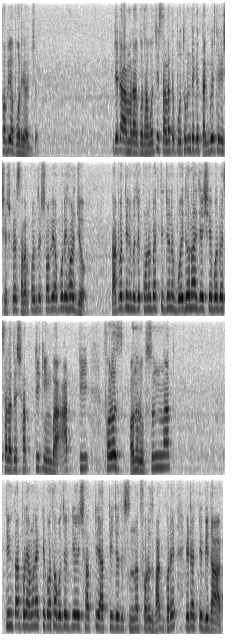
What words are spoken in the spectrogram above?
সবই অপরিহার্য। যেটা আমরা কথা বলছি, সালাতে প্রথম থেকে তাকবির থেকে শেষ করে সালাম পর্যন্ত সবই অপরিহার্য। তারপর তিনি বলছে, কোনো ব্যক্তির জন্য বৈধ নয় যে সে বলবে সালাতে সাতটি কিংবা আটটি ফরজ অনুরূপ সুন্নাত। তিনি তারপরে এমন একটি কথা বলছেন কি, ওই সাতটি, আটটি যদি সুন্নাত ফরজ ভাগ করে, এটা একটি বিদাত।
